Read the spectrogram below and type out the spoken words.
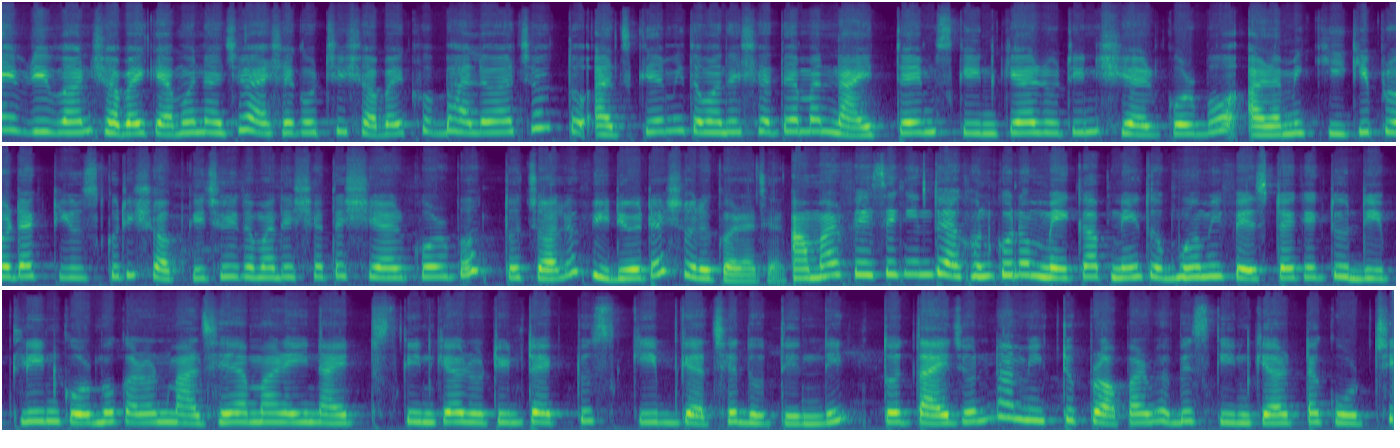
হাই এভরিওয়ান সবাই কেমন আছো? আশা করছি সবাই খুব ভালো আছো। তো আজকে আমি তোমাদের সাথে আমার night time skin care routine share করব। আর আমি কি কি প্রোডাক্ট ইউজ করি সব কিছুই তোমাদের সাথে শেয়ার করব। তো চলো ভিডিওটা শুরু করা যাক। আমার ফেসে কিন্তু এখন কোনো মেকআপ নেই, তবুও আমি ফেসটাকে একটু ডিপ ক্লিন করব। কারণ মাঝে আমার এই নাইট স্কিন কেয়ার রুটিনটা একটু স্কিপ গেছে দু, তিন দিন। তো তাই জন্য আমি একটু প্রপারভাবে স্কিন কেয়ারটা করছি।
